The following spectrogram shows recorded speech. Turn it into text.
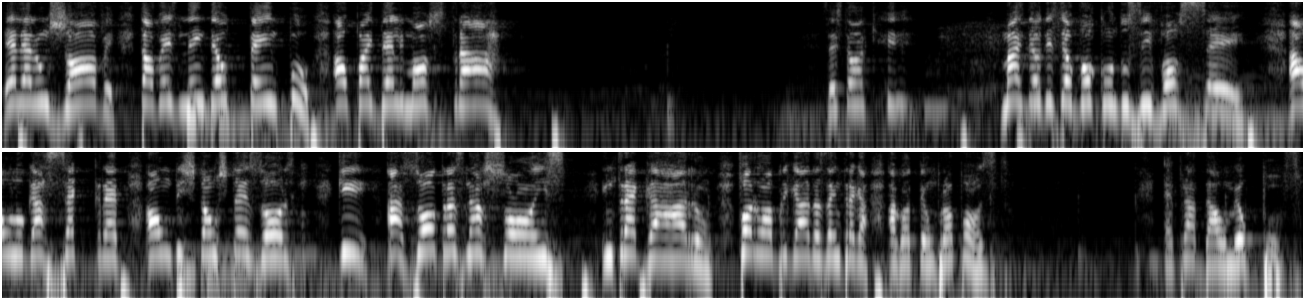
Ele era um jovem, talvez nem deu tempo ao pai dele mostrar. Vocês estão aqui? Mas Deus disse: Eu vou conduzir você ao lugar secreto, aonde estão os tesouros que as outras nações entregaram, foram obrigadas a entregar. Agora tem um propósito: é para dar o meu povo,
